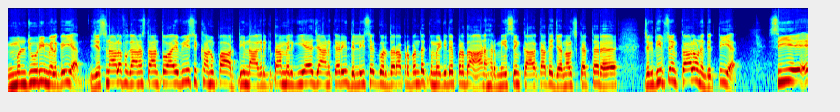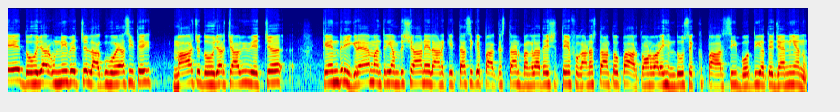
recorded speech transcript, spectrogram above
ਮਨਜ਼ੂਰੀ ਮਿਲ ਗਈ ਹੈ। ਜਿਸ ਨਾਲ ਅਫਗਾਨਿਸਤਾਨ ਤੋਂ ਆਏ 20 ਸਿੱਖਾਂ ਨੂੰ ਭਾਰਤੀ ਨਾਗਰਿਕਤਾ ਮਿਲ ਗਈ ਹੈ। ਜਾਣਕਾਰੀ ਦਿੱਲੀ ਸਿੱਖ ਗੁਰਦੁਆਰਾ ਪ੍ਰਬੰਧਕ ਕਮੇਟੀ ਦੇ ਪ੍ਰਧਾਨ ਹਰਮੀਤ ਸਿੰਘ ਕਾਲਕਾ ਤੇ ਜਨਰਲ ਸਕੱਤਰ ਜਗਦੀਪ ਸਿੰਘ ਕਾਲੋ ਨੇ ਦਿੱਤੀ ਹੈ। CAA 2019 ਵਿੱਚ ਲਾਗੂ ਹੋਇਆ ਸੀ ਤੇ ਮਾਰਚ 2024 ਵਿੱਚ ਕੇਂਦਰੀ ਗ੍ਰਹਿ ਮੰਤਰੀ ਅਮਿਤ ਸ਼ਾਹ ਨੇ ਐਲਾਨ ਕੀਤਾ ਸੀ ਕਿ ਪਾਕਿਸਤਾਨ, ਬੰਗਲਾਦੇਸ਼ ਤੇ ਅਫਗਾਨਿਸਤਾਨ ਤੋਂ ਭਾਰਤ ਆਉਣ ਵਾਲੇ ਹਿੰਦੂ, ਸਿੱਖ, ਪਾਰਸੀ, ਬੋਧੀ ਅਤੇ ਜੈਨੀਆਂ ਨੂੰ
